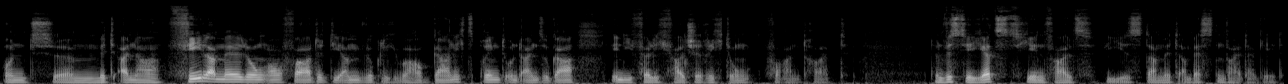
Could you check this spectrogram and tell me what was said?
und ähm, mit einer Fehlermeldung aufwartet, die einem wirklich überhaupt gar nichts bringt und einen sogar in die völlig falsche Richtung vorantreibt. Dann wisst ihr jetzt jedenfalls, wie es damit am besten weitergeht.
